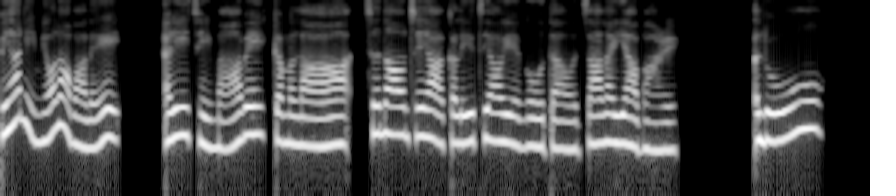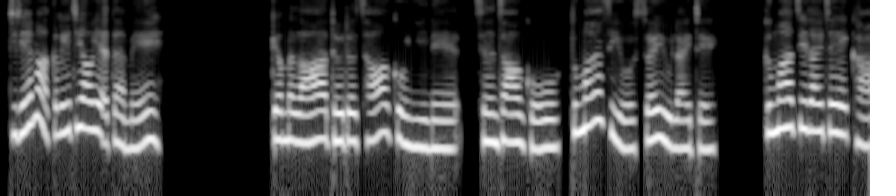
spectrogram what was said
ဘယ်ကနေမျောလာပါလဲ။အဲ့ဒီအချိန်မှာပဲကမလာကချင်းတောင်းထဲကကလေးတယောက်ရဲ့ငိုတံကိုကြားလိုက်ရပါတယ်။ အလိုဒီထဲမှာကလေးတယောက်ရဲ့အတန်ပဲကမလာဒိုတချောင်းအကူကြီးနဲ့ချင်းချောင်းကိုသူမစီကိုဆွဲယူလိုက်တယ်။သူမကြည့်လိုက်တဲ့အခါ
